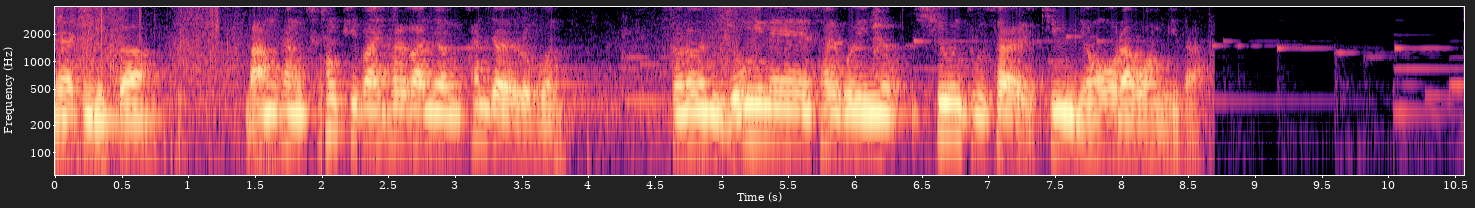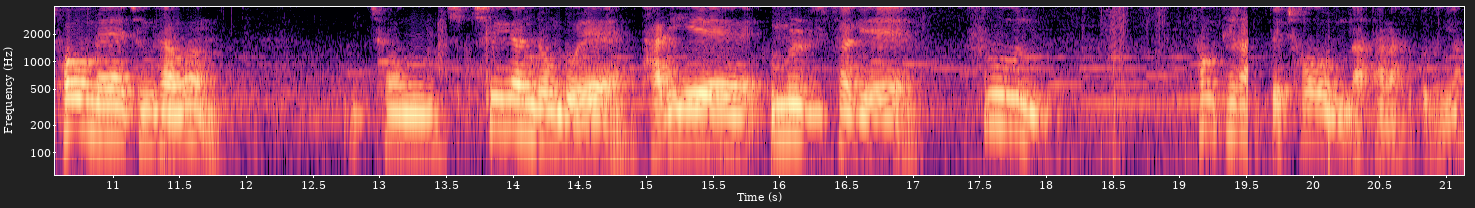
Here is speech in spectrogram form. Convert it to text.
안녕하십니까. 망상 청피반 혈관염 환자 여러분. 저는 용인에 살고 있는 쉬운 두살 김영호라고 합니다. 처음에 증상은 2017년 정도에 다리에 눈물 비슷하게 푸른 형태가 그때 처음 나타났었거든요.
